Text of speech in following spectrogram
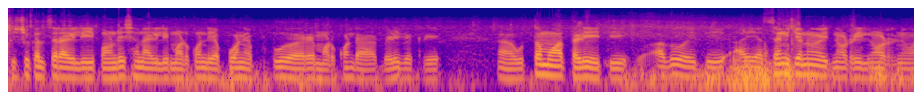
ಟಿಶ್ಯೂ ಕಲ್ಚರ್ ಆಗಲಿ ಫೌಂಡೇಶನ್ ಆಗಲಿ ಮಾಡ್ಕೊಂಡು ಎಪ್ ಒನ್ ಎಪ್ ಟೂ ಅರೆ ಮಾಡ್ಕೊಂಡು ಬೆಳಿಬೇಕು ರೀ ಉತ್ತಮವಾದ ತಳಿ ಐತಿ. ಅದು ಐತಿ. ಆ ಎಸ್ ಎನ್ ಕೆನೂ ಐತಿ ನೋಡ್ರಿ ಇಲ್ಲಿ ನೋಡ್ರಿ ನೀವು.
